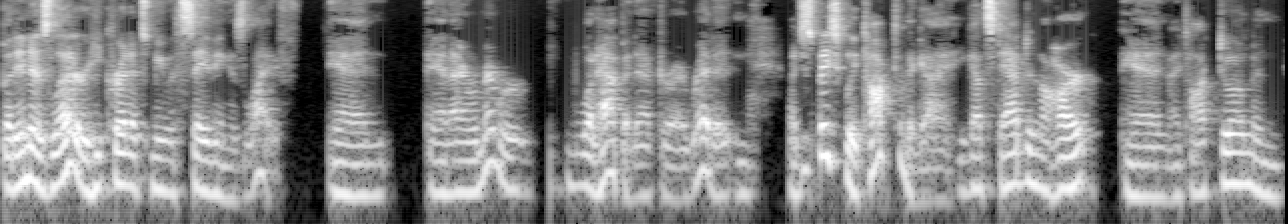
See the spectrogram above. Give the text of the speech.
But in his letter, he credits me with saving his life. And and I remember what happened after I read it. And I just basically talked to the guy. He got stabbed in the heart. And I talked to him and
